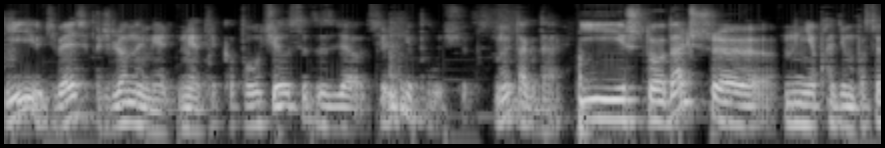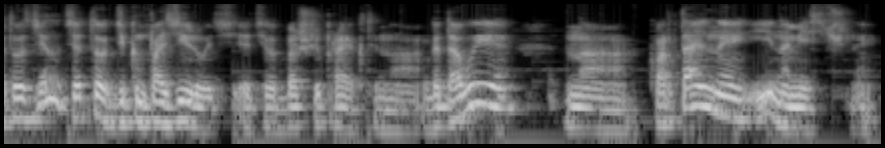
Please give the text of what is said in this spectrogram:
и у тебя есть определенная метрика. Получилось это сделать или не получилось, ну и так далее. И что дальше необходимо после этого сделать, это декомпозировать эти вот большие проекты на годовые, на квартальные и на месячные.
